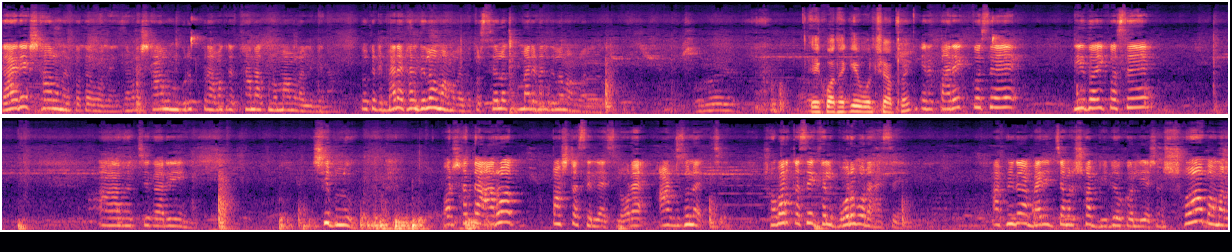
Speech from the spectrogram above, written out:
ডাইরেক্ট শাহ আলমের কথা বলে যে আমরা শাহ আলম গ্রুপ করে আমাকে থানা কোনো মামলা নেবে না। তোকে এটি মেরে ফেল দিলেও মামলা নেবে তোর ছেলে মেরে ফেল দিলেও মামলা নেবে। এই কথা কে বলছে আপনি এটা তারেক কষে হৃদয় কষে আর হচ্ছে গাড়ি শিবলু। ওর সাথে আরও পাঁচটা ছেলে আসলো ওরা আটজন আসছে সবার কাছে খেলে বড় বড় আছে। আপনারা বাড়ির যে আমরা সব ভিডিও করে নিয়ে আসেন, সব আমার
